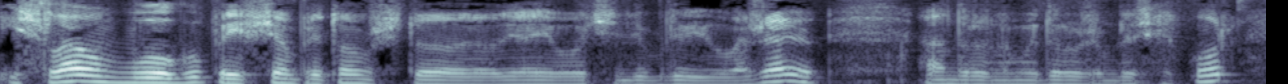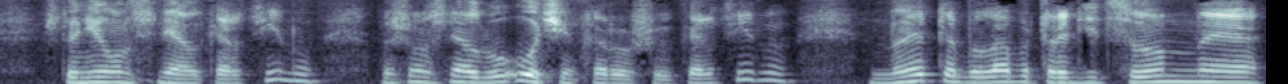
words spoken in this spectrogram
и слава богу, при всем при том, что я его очень люблю и уважаю, Андроном мы дружим до сих пор, что не он снял картину, потому что он снял бы очень хорошую картину, но это была бы традиционная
